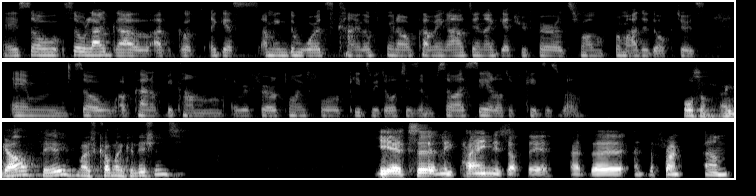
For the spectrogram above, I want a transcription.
Uh, so so like Gal, I've got I guess I mean the words kind of you know coming out and I get referrals from from other doctors. Um, so I've kind of become a referral point for kids with autism. So I see a lot of kids as well. Awesome. And Gal, for you, most common conditions? Yeah, certainly pain is up there at the at the front, um,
